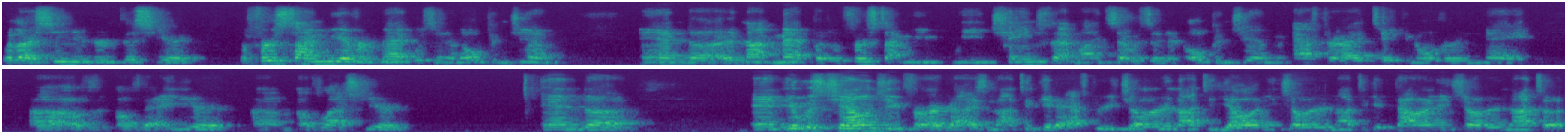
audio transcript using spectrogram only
with our senior group this year. The first time we ever met was in an open gym, and uh, not met, but the first time we, we changed that mindset was in an open gym after I had taken over in May uh, of, of that year um, of last year, and uh, and it was challenging for our guys not to get after each other, not to yell at each other, not to get down on each other, not to,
